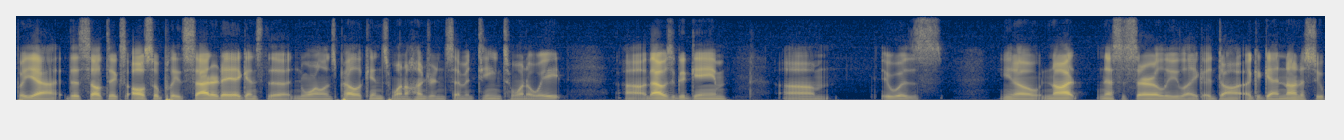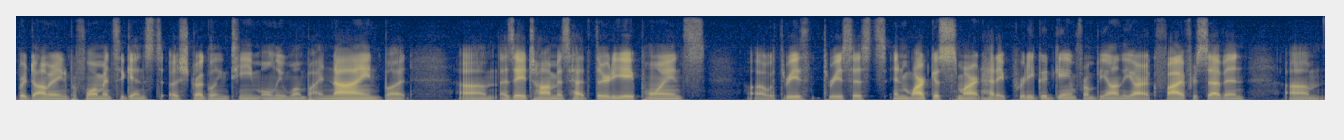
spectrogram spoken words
But yeah, the Celtics also played Saturday against the New Orleans Pelicans, won 117 to 108. Uh, that was a good game. Um, it was, you know, not necessarily like a do- like again, not a super dominating performance against a struggling team, only won by nine. But um, Isaiah Thomas had 38 points uh, with three three assists, and Marcus Smart had a pretty good game from beyond the arc, five for seven, um,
